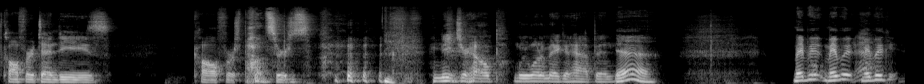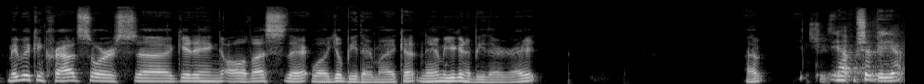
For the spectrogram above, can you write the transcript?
call for attendees, call for sponsors. Need your help. We want to make it happen. Yeah. Maybe, maybe, maybe, maybe we can crowdsource uh, getting all of us there. Well, you'll be there, Mike. Uh, Naomi, you're going to be there, right? I, She's, Yep, should be. Yep.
